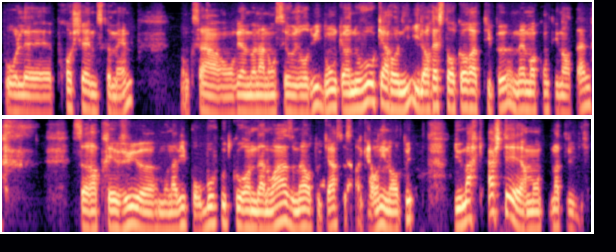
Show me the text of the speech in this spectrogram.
pour les prochaines semaines. Donc ça, on vient de me l'annoncer aujourd'hui. Donc un nouveau Caroni, il en reste encore un petit peu, même en continental. sera prévu, euh, à mon avis, pour beaucoup de couronnes danoises, mais en tout cas, ce sera un Caroni 98 du marque HTR, m'a-t-il dit.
